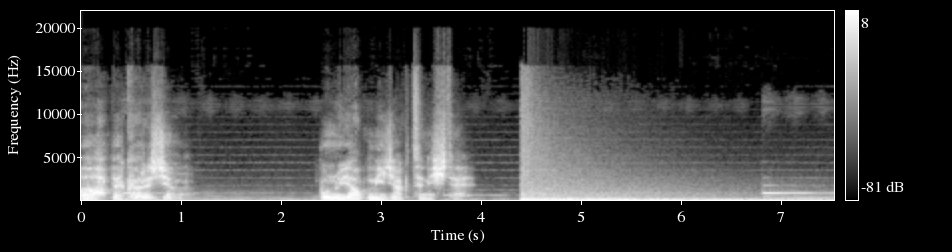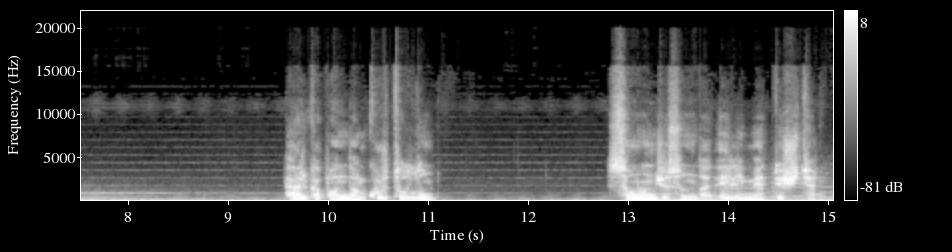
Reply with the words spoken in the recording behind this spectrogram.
Ah be karıcığım. Bunu yapmayacaktın işte. Her kapandan kurtuldun. Sonuncusunda elime düştün.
